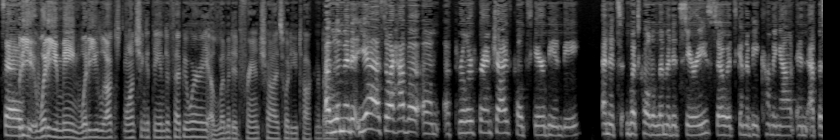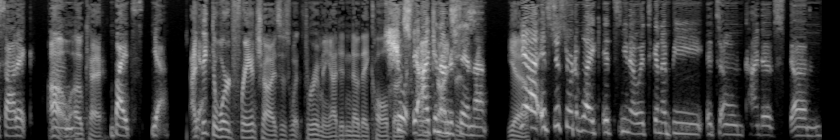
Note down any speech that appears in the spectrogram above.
So What do you What do you mean? What are you launch, launching at the end of February? A limited franchise? What are you talking about? a limited, yeah. So I have a um, a thriller franchise called Scare B and B, and it's what's called a limited series. So it's going to be coming out in episodic oh, um, okay. bites. Yeah. I yeah. think the word franchise is what threw me. I didn't know they called Sure. those. Yeah, I can understand that. Yeah. yeah it's just sort of like it's you know it's going to be its own kind of um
